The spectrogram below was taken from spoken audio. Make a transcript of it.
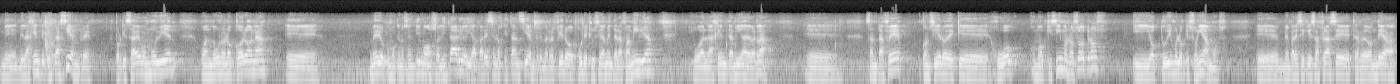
la gente que está siempre, porque sabemos muy bien cuando uno no corona, eh, medio como que nos sentimos solitarios y aparecen los que están siempre. Me refiero pura y exclusivamente a la familia o a la gente amiga de verdad. Eh, Santa Fe considero de que jugó como quisimos nosotros y obtuvimos lo que soñamos. Eh, me parece que esa frase te redondea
